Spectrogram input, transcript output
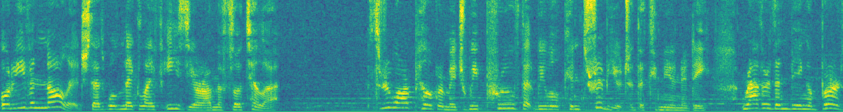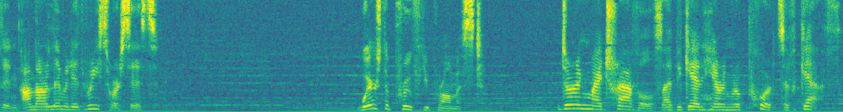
or even knowledge that will make life easier on the flotilla. Through our pilgrimage, we prove that we will contribute to the community, rather than being a burden on our limited resources. Where's the proof you promised? During my travels, I began hearing reports of Geth.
